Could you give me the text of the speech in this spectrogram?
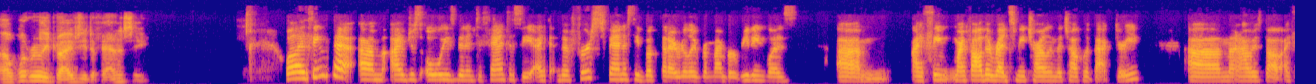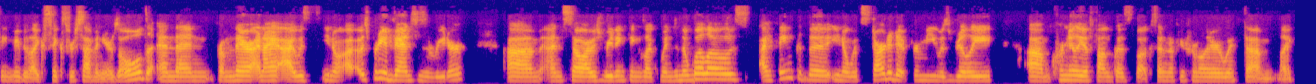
Uh, what really drives you to fantasy? Well, I think that um, I've just always been into fantasy. I, the first fantasy book that I really remember reading was, um, I think my father read to me Charlie and the Chocolate Factory. Um, and I was about, I think maybe like six or seven years old. And then from there, and I, I was, you know, I was pretty advanced as a reader. Um, and so I was reading things like Wind in the Willows. I think the, you know, what started it for me was really um, Cornelia Funke's books. I don't know if you're familiar with um, like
